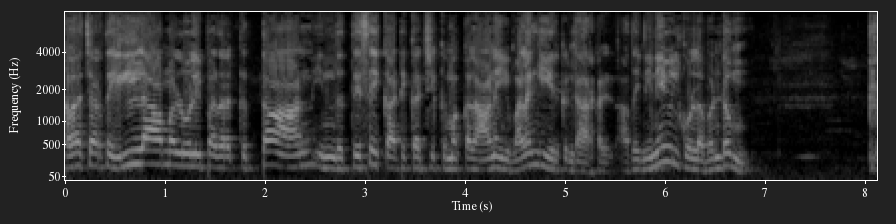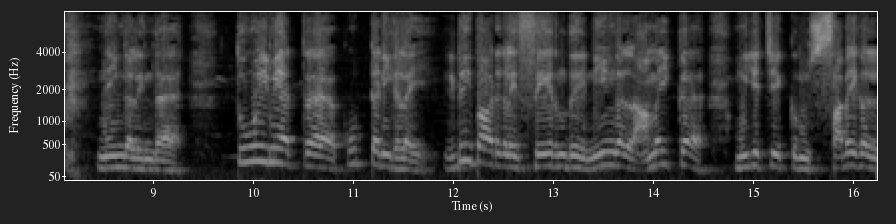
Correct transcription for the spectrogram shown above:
கலாச்சாரத்தை இல்லாமல் ஒழிப்பதற்குத்தான் இந்த திசை காட்டி கட்சிக்கு மக்கள் ஆணை வழங்கி இருக்கின்றார்கள். அதை நினைவில் கொள்ள வேண்டும். நீங்கள் இந்த தூய்மையற்ற கூட்டணிகளை இடிபாடுகளை சேர்ந்து நீங்கள் அமைக்க முயற்சிக்கும் சபைகள்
